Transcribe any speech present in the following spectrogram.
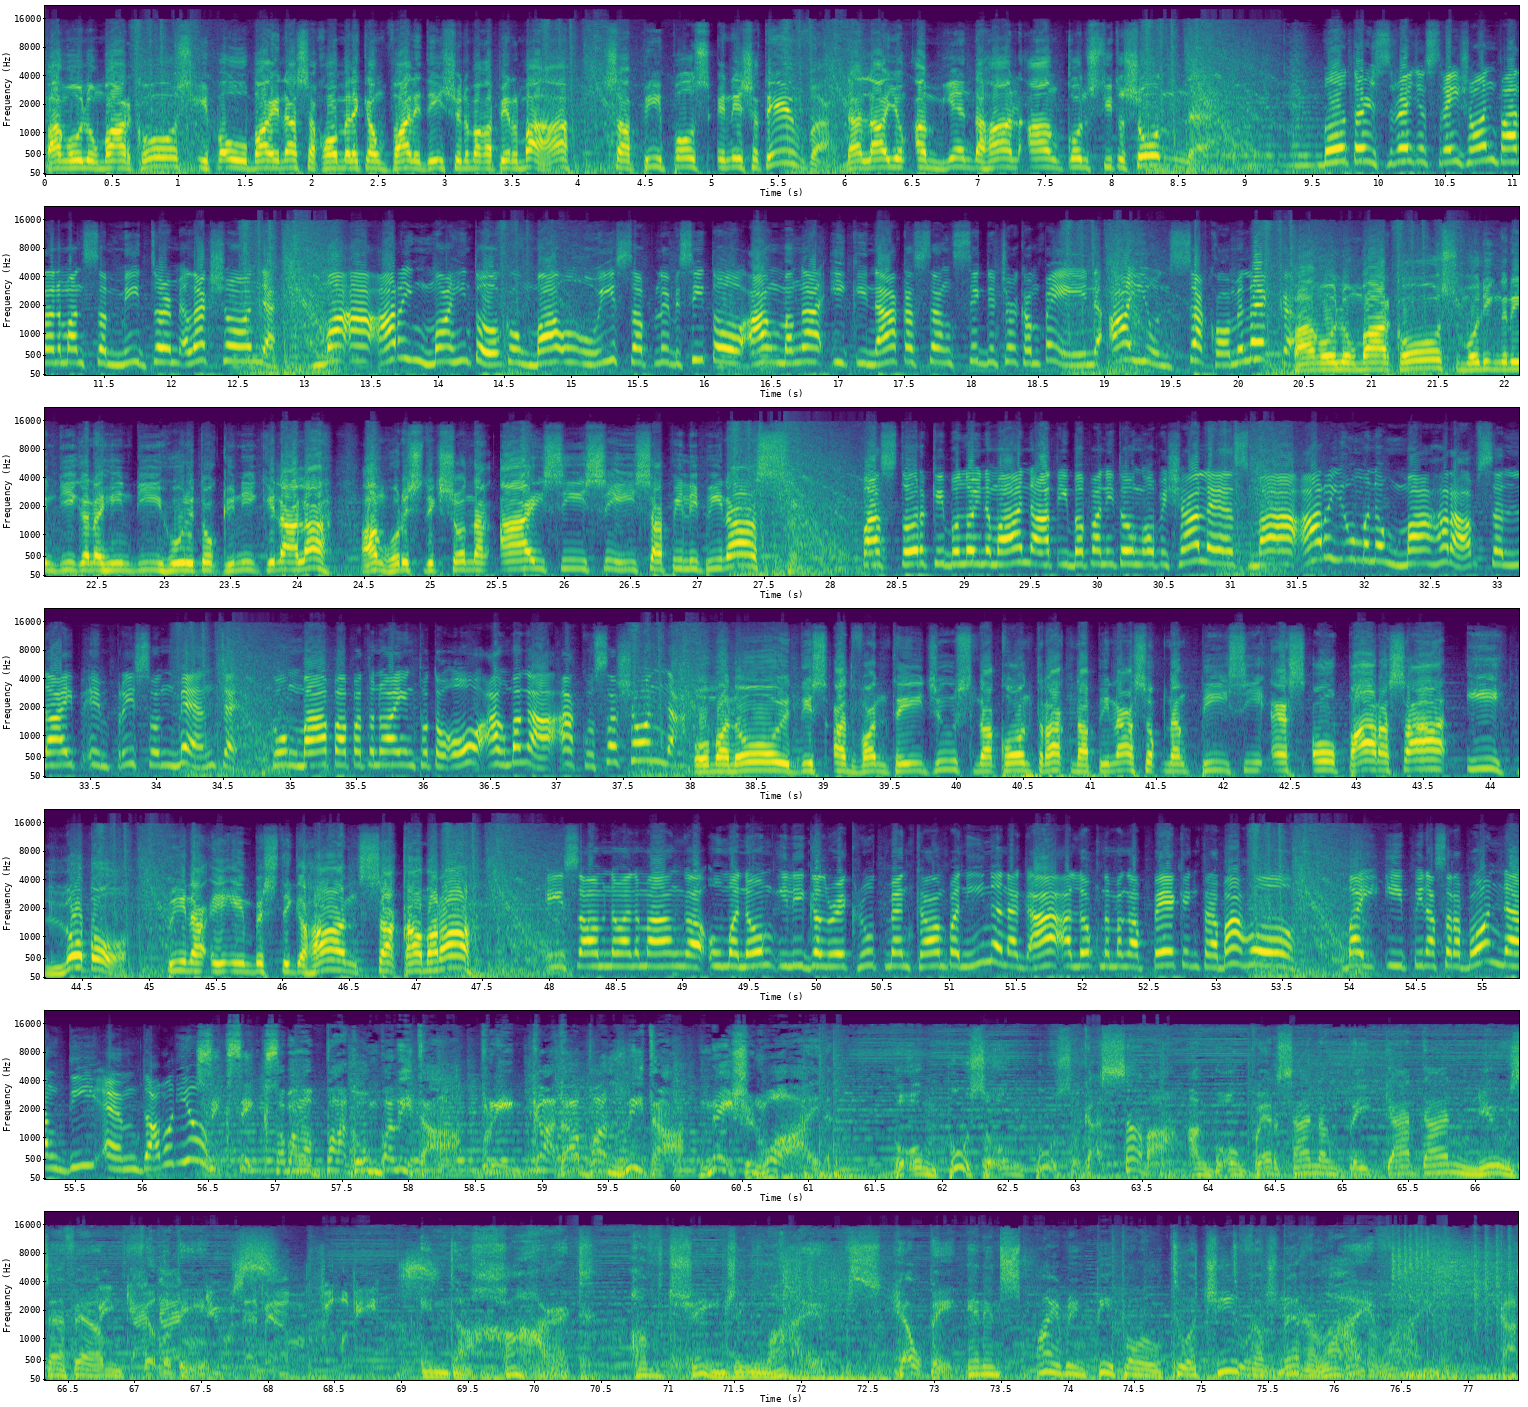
Pangulong Marcos ipaubay na sa COMELEC ang validation ng mga pirma sa People's Initiative na layong amyendahan ang konstitusyon. Voters registration para naman sa midterm election, maaaring mahinto kung mauuwi sa plebisito ang mga ikinakasang signature campaign ayon sa COMELEC. Pangulong Marcos muling nanindigan na hindi ho nito kinikilala ang jurisdiksyon ng ICC sa Pilipinas. Pastor Kibuloy naman at iba pa nitong opisyales maaari umanong maharap sa life imprisonment kung mapapatunayang totoo ang mga akusasyon. Umano disadvantageous na contract na pinasok ng PCSO para sa iloto. Pinaiimbestigahan sa Kamara. Isam naman namang uh, umanong illegal recruitment company na nag-aalok ng mga peking trabaho may ipinasarapon ng DMW. Siksik sa mga bagong balita. Brigada Balita Nationwide. Buong puso, buong puso kasama ang buong pwersa ng Brigada News FM Philippines. In the heart of changing lives, helping and inspiring people to achieve a better life.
